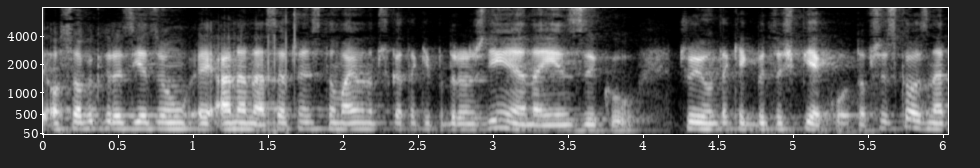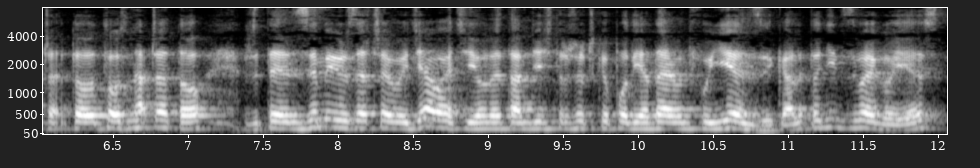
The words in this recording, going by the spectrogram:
E, Osoby, które zjedzą e, ananasa często mają na przykład takie podrążnienia na języku, czują tak jakby coś piekło piekło. To wszystko oznacza to, to oznacza to, że te enzymy już zaczęły działać i one tam gdzieś troszeczkę podjadają twój język, ale to nic złego jest,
